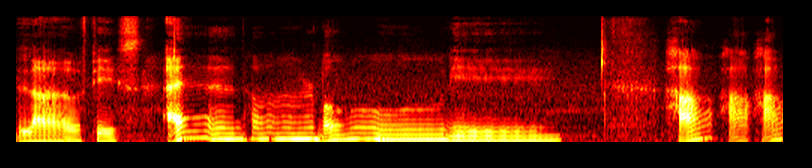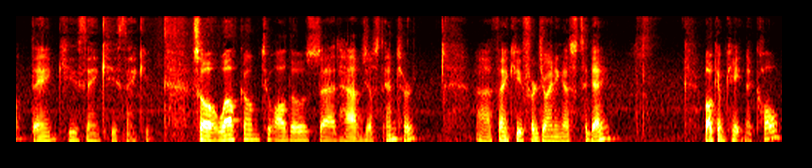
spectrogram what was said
Love, peace and harmony. How, how, how, thank you, thank you, thank you. So welcome to all those that have just entered. Uh, thank you for joining us today. Welcome Kate Nicole.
